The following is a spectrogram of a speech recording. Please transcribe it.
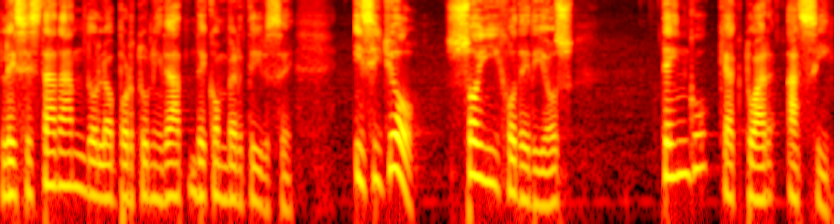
Les está dando la oportunidad de convertirse. Y si yo soy hijo de Dios, tengo que actuar así.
